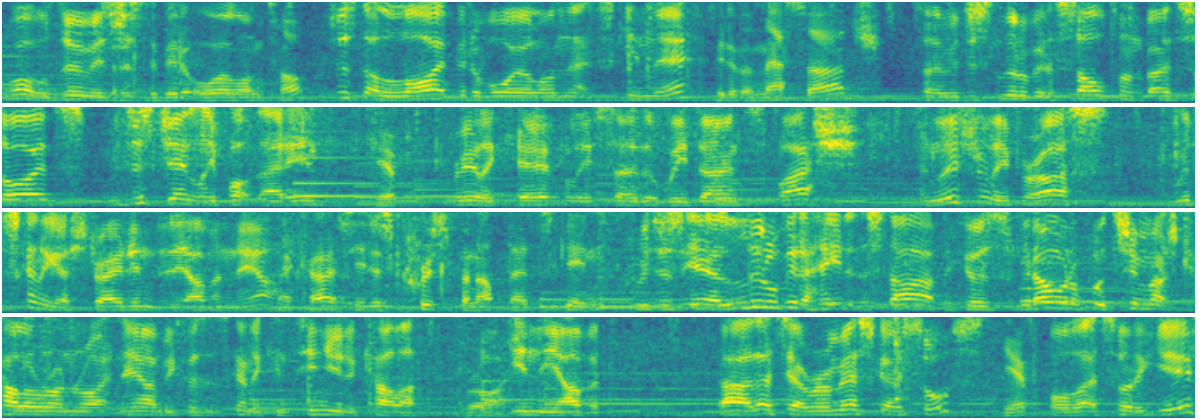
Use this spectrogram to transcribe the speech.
What we'll do is Just just a bit of oil on top, just a light bit of oil on that skin there. bit of a massage. So with just a little bit of salt on both sides. We just gently pop that in Yep. really carefully so that we don't splash. And literally for us, we're just going to go straight into the oven now. Okay, so you're just crisping up that skin. We just, yeah, a little bit of heat at the start because we don't want to put too much colour on right now because it's going to continue to colour Right. in the oven. Uh, that's our romesco sauce. Yep. All that sort of gear.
